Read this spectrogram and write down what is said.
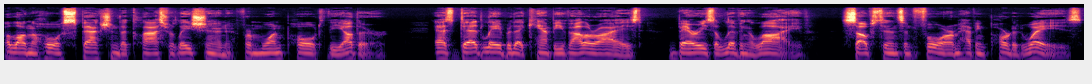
along the whole spectrum of the class relation from one pole to the other, as dead labor that can't be valorized buries the living alive, substance and form having parted ways,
